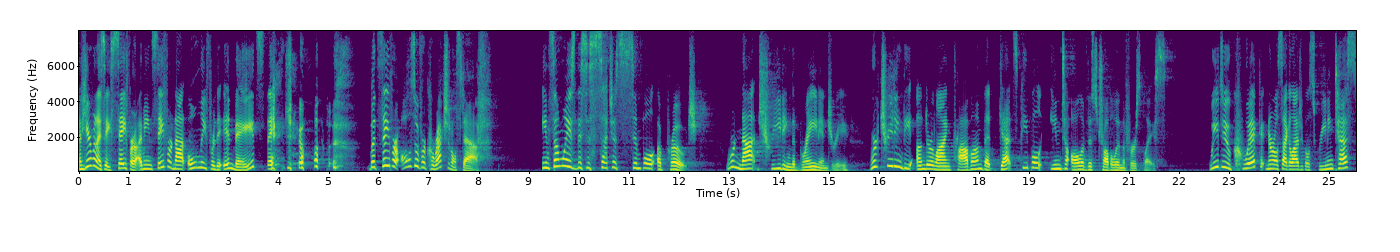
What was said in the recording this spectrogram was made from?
And here, when I say safer, I mean safer not only for the inmates, thank you, but safer also for correctional staff. In some ways, this is such a simple approach. We're not treating the brain injury, we're treating the underlying problem that gets people into all of this trouble in the first place. We do quick neuropsychological screening tests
